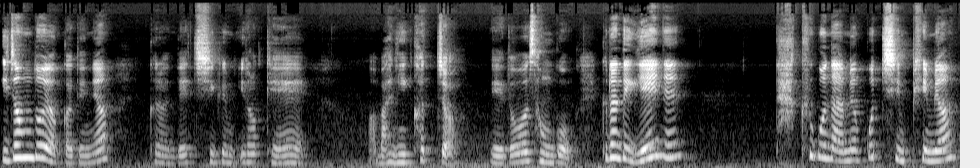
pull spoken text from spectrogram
이 정도였거든요. 그런데 지금 이렇게 어, 많이 컸죠. 얘도 성공. 그런데 얘는 다 크고 나면 꽃이 피면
